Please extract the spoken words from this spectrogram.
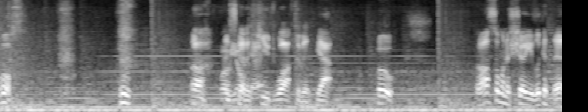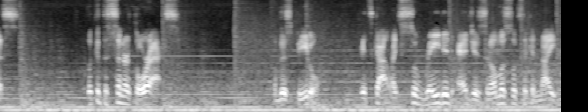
oof. oh, it's you got a huge waft of it. Yeah. Ooh. But I also want to show you, look at this. Look at the center thorax of this beetle. It's got like serrated edges. It almost looks like a knife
